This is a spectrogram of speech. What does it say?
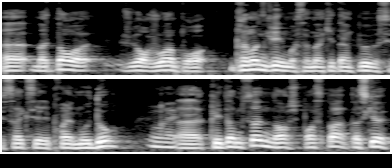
Euh, maintenant, je le rejoins pour Draymond Green. Moi, ça m'inquiète un peu parce que c'est vrai que c'est des problèmes au dos. Ouais. Euh, Klay Thompson, non, je pense pas. Parce que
